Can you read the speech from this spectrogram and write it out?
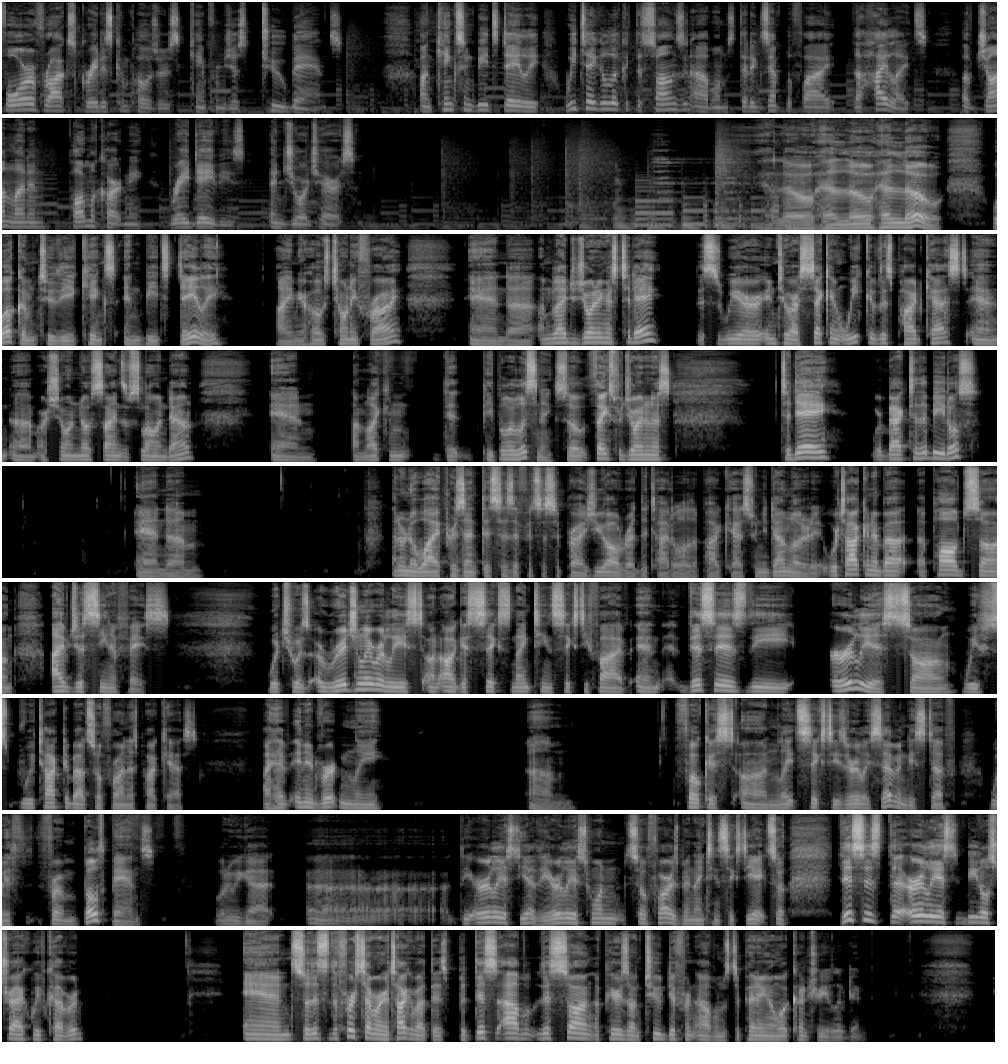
four of rock's greatest composers came from just two bands. On Kinks and Beats Daily, we take a look at the songs and albums that exemplify the highlights of John Lennon, Paul McCartney, Ray Davies, and George Harrison. Hello, hello, hello. Welcome to the Kinks and Beats Daily. I am your host, Tony Fry, and uh, I'm glad you're joining us today. This is we are into our second week of this podcast and um, are showing no signs of slowing down. And I'm liking that people are listening. So thanks for joining us. Today we're back to the Beatles, and um, I don't know why I present this as if it's a surprise. You all read the title of the podcast when you downloaded it. We're talking about a Paul song, "I've Just Seen a Face." Which was originally released on August 6, 1965. And this is the earliest song we've we've talked about so far on this podcast. I have inadvertently um, focused on late 60s, early 70s stuff with from both bands. What do we got? Uh, the earliest, yeah, the earliest one so far has been 1968. So this is the earliest Beatles track we've covered and so this is the first time we're going to talk about this but this album this song appears on two different albums depending on what country you lived in.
